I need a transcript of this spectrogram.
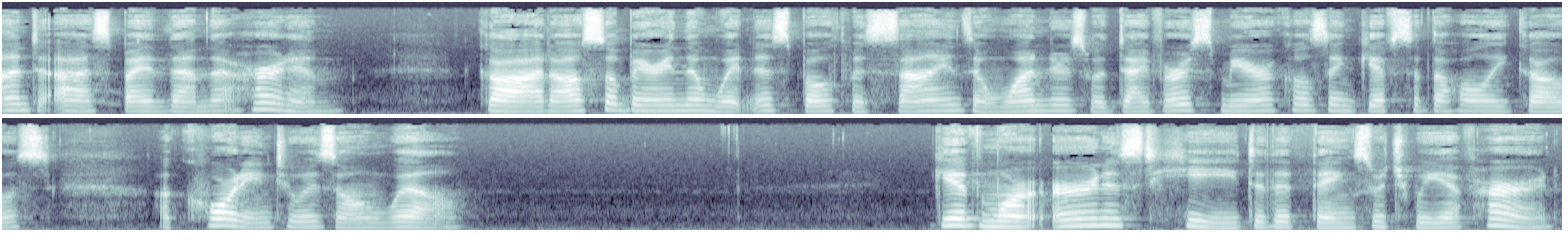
unto us by them that heard him? God also bearing them witness both with signs and wonders, with diverse miracles and gifts of the Holy Ghost, according to his own will. Give more earnest heed to the things which we have heard.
